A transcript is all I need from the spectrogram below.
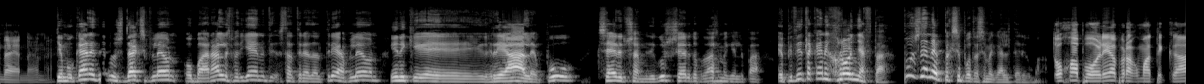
Ναι, ναι, ναι. Και μου κάνει εντύπωση, εντάξει, πλέον ο Μπαράλε, παιδιά, είναι στα 33 πλέον, είναι και γριάλε που ξέρει τους αμυντικούς, ξέρει το πρωτάθλημα κλπ. Επειδή τα κάνει χρόνια αυτά, πώς δεν έπαιξε ποτέ σε μεγαλύτερη ομάδα; Το έχω απορία πραγματικά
